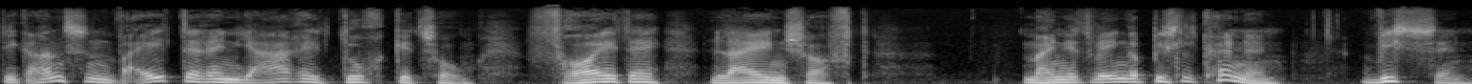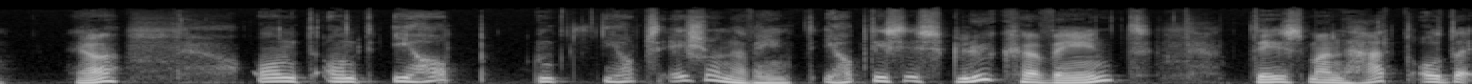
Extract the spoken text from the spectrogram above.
die ganzen weiteren Jahre durchgezogen. Freude, Leidenschaft, meinetwegen ein bisschen Können, Wissen, Ja? Und, und ich habe und ich habe eh schon erwähnt, ich habe dieses Glück erwähnt, das man hat oder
